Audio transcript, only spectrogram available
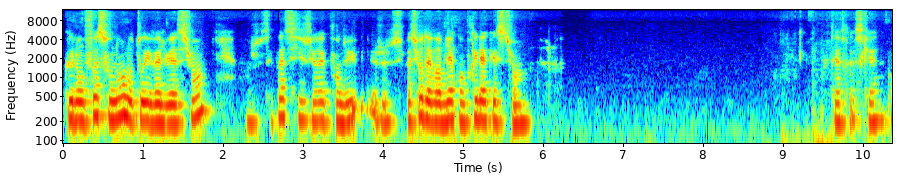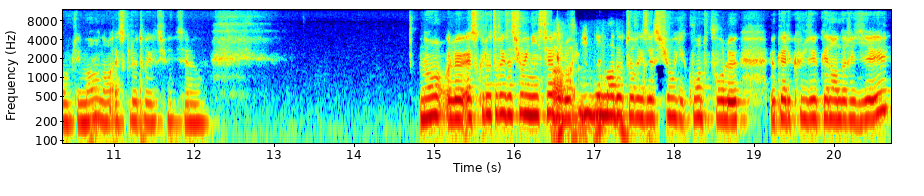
que l'on fasse ou non l'auto-évaluation. Je ne sais pas si j'ai répondu. Je ne suis pas sûre d'avoir bien compris la question. Peut-être, est-ce qu'il y a un complément? Non, est-ce que l'autorisation initiale? Non, est-ce que l'autorisation initiale ah, ou le renouvellement d'autorisation qui compte pour le, calcul du calendrier?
